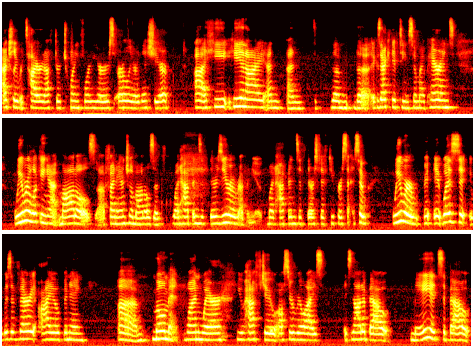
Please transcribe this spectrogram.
actually retired after 24 years earlier this year, uh, he he and I and and the the executive team, so my parents, we were looking at models, uh, financial models of what happens if there's zero revenue, what happens if there's 50%. So we were it was it was a very eye-opening um, moment one where you have to also realize it's not about me it's about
